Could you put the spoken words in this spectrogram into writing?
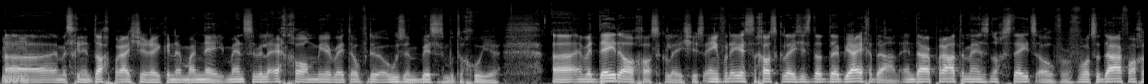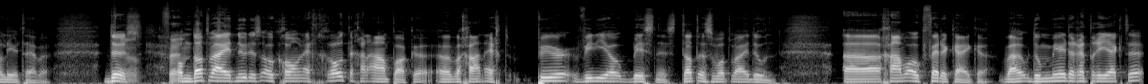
Uh, mm -hmm. En misschien een dagprijsje rekenen. Maar nee, mensen willen echt gewoon meer weten over de, hoe ze hun business moeten groeien. En we deden al gastcolleges. Een van de eerste gastcolleges, dat heb jij gedaan. En daar praten mensen nog steeds over. Voor wat ze daarvan geleerd hebben. Dus, ja, omdat wij het nu dus ook gewoon echt groter gaan aanpakken. Uh, we gaan echt puur video business. Dat is wat wij doen. Uh, gaan we ook verder kijken. We doen meerdere trajecten.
